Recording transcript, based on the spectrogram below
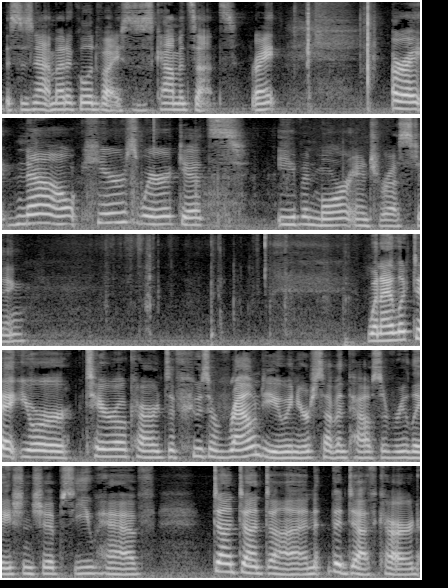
This is not medical advice, this is common sense, right? All right, now here's where it gets even more interesting. When I looked at your tarot cards of who's around you in your seventh house of relationships, you have dun dun dun the death card,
